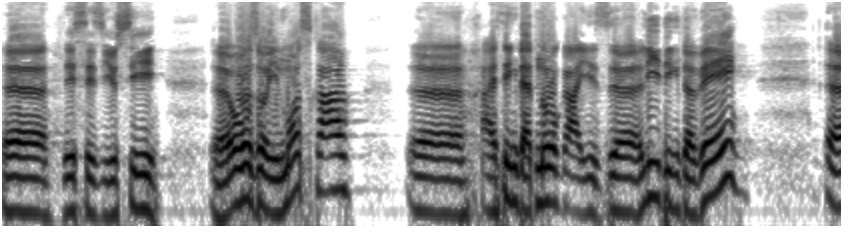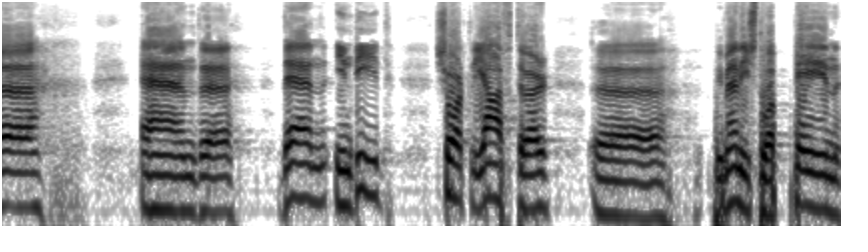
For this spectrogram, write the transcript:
Uh, this is, you see, uh, also in Moscow. I think that Noga is leading the way. and then indeed, shortly after, we managed to obtain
